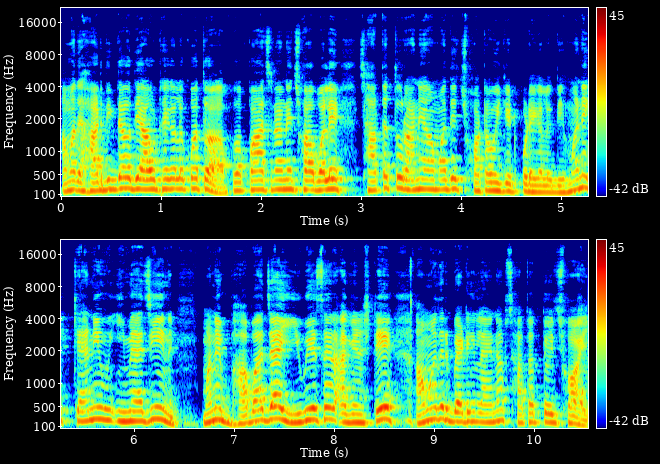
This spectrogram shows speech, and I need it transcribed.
আমাদের হার্দিক দাও দিয়ে আউট হয়ে গেল কত? পাঁচ রানে ছ বলে সাতাত্তর রানে আমাদের ছটা উইকেট পড়ে গেল দিয়ে। মানে ক্যান ইউ ইম্যাজিন মানে ভাবা যায় ইউএস এর আগেনস্টে আমাদের ব্যাটিং লাইন আপ সাতাত্তর ছয়।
